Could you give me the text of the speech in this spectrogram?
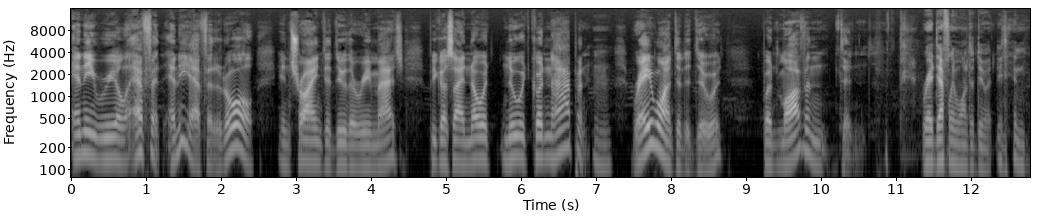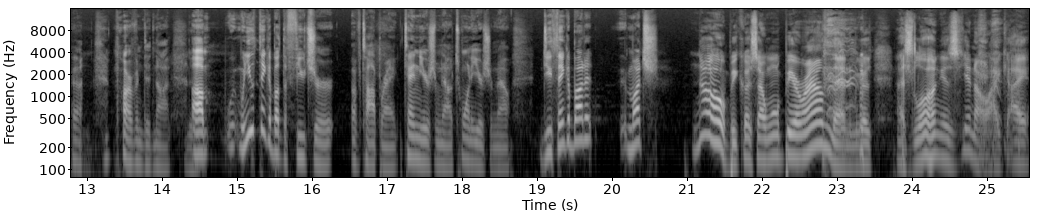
any real effort, any effort at all, in trying to do the rematch because I know it knew it couldn't happen. Ray wanted to do it, but Marvin didn't. Ray definitely wanted to do it. Didn't, uh, Marvin did not. Um, w- when you think about the future of Top Rank, ten years from now, twenty years from now, do you think about it much? No, because I won't be around then. because as long as you know, I, I,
